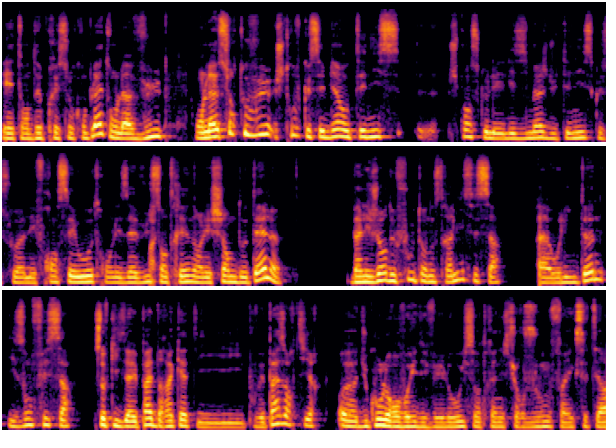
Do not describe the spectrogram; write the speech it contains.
et être en dépression complète. On l'a vu, on l'a surtout vu. Je trouve que c'est bien au tennis. Euh, je pense que les, images du tennis, que ce soit les Français ou autres, on les a vus s'entraîner dans les chambres d'hôtel. Ben, les joueurs de foot en Australie, c'est ça. À Wellington, ils ont fait ça. Sauf qu'ils n'avaient pas de raquettes, ils, ne pouvaient pas sortir. Euh, du coup, on leur envoyait des vélos, ils s'entraînaient sur Zoom, enfin, etc.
